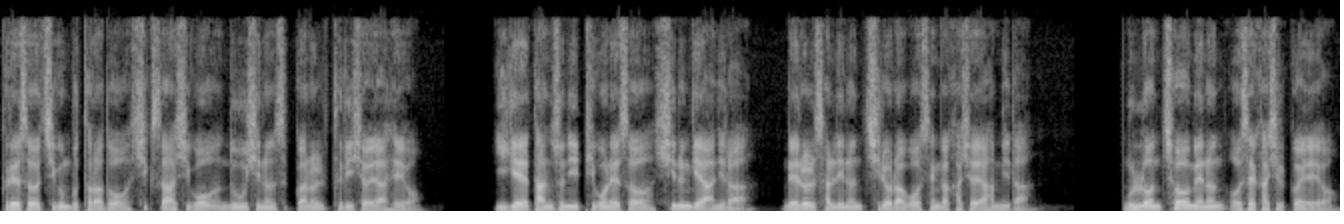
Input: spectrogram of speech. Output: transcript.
그래서 지금부터라도 식사하시고 누우시는 습관을 들이셔야 해요. 이게 단순히 피곤해서 쉬는 게 아니라 뇌를 살리는 치료라고 생각하셔야 합니다. 물론 처음에는 어색하실 거예요.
